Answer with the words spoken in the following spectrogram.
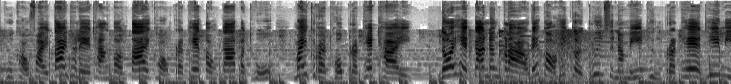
ตุภูเขาไฟใต้ทะเลทางตอนใต้ของประเทศตองกาปะทุ ไม่กระทบประเทศไทย โดยเหตุการณ์ดังกล่าวได้ก่อให้เกิดคลื่นสึนามิถึงประเทศที่มี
